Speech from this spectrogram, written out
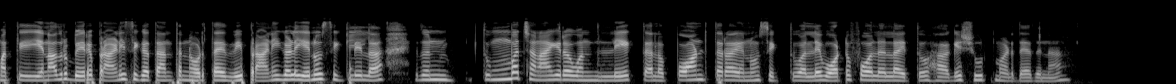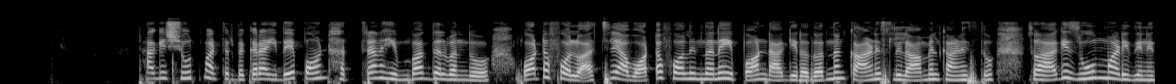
ಮತ್ತೆ ಏನಾದರೂ ಬೇರೆ ಪ್ರಾಣಿ ಸಿಗತ್ತಾ ಅಂತ ನೋಡ್ತಾ ಇದ್ವಿ. ಪ್ರಾಣಿಗಳು ಏನೂ ಸಿಗ್ಲಿಲ್ಲ. ಇದೊಂದು ತುಂಬ ಚೆನ್ನಾಗಿರೋ ಒಂದು ಲೇಕ್ ತರ ಪಾಂಡ್ ಥರ ಏನೋ ಸಿಕ್ತು. ಅಲ್ಲೇ ವಾಟರ್ ಫಾಲ್ ಎಲ್ಲ ಇತ್ತು. ಹಾಗೆ ಶೂಟ್ ಮಾಡಿದೆ ಅದನ್ನು. ಹಾಗೆ ಶೂಟ್ ಮಾಡ್ತಿರ್ಬೇಕಾರೆ ಇದೇ ಪಾಂಡ್ ಹತ್ರನ ಹಿಂಭಾಗದಲ್ಲಿ ಒಂದು ವಾಟರ್ ಫಾಲು ಆ್ಯಕ್ಚುಲಿ ಆ ವಾಟರ್ ಫಾಲಿಂದನೇ ಈ ಪಾಂಡ್ ಆಗಿರೋದು. ಅದು ನಂಗೆ ಕಾಣಿಸ್ಲಿಲ್ಲ. ಆಮೇಲೆ ಕಾಣಿಸ್ತು. ಸೊ ಹಾಗೆ ಝೂಮ್ ಮಾಡಿದ್ದೀನಿ.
